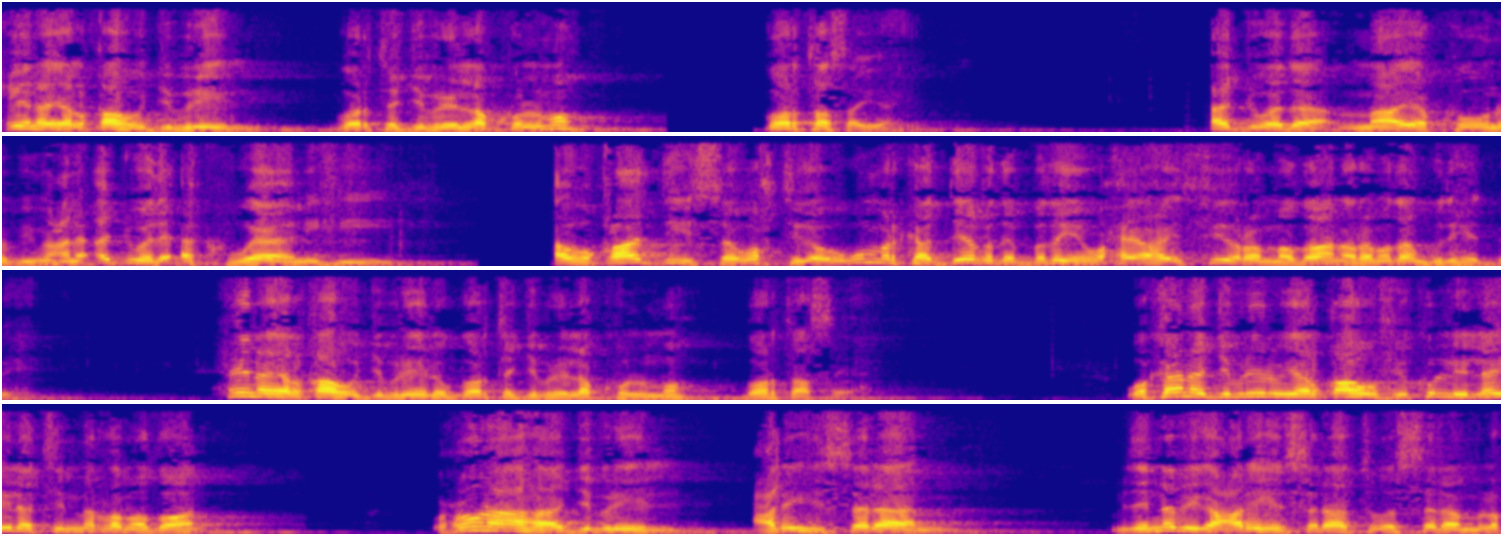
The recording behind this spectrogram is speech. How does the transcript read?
Xiina yalqaahu jibriil goorta jibriil la kulmo goortaas ayuu ahayd. Ajwada maa yakuunu bimacnaa ajwada akwaanihi awqaaddiisa wakhtiga ugu markaa deeqda badan yahay waxay ahayd fii ramadaana ramadaan gudaheed bay ahayd. Xiina yalqaahu jibriilu goorta jibriil la kulmo goortaasay ahayd. Wa kaana jibriilu yalqaahu fii kulli leylatin min ramadaan. Wuxuuna ahaa jibriil calayhi salaam mid nebiga calayhi salaatu wasalaam la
